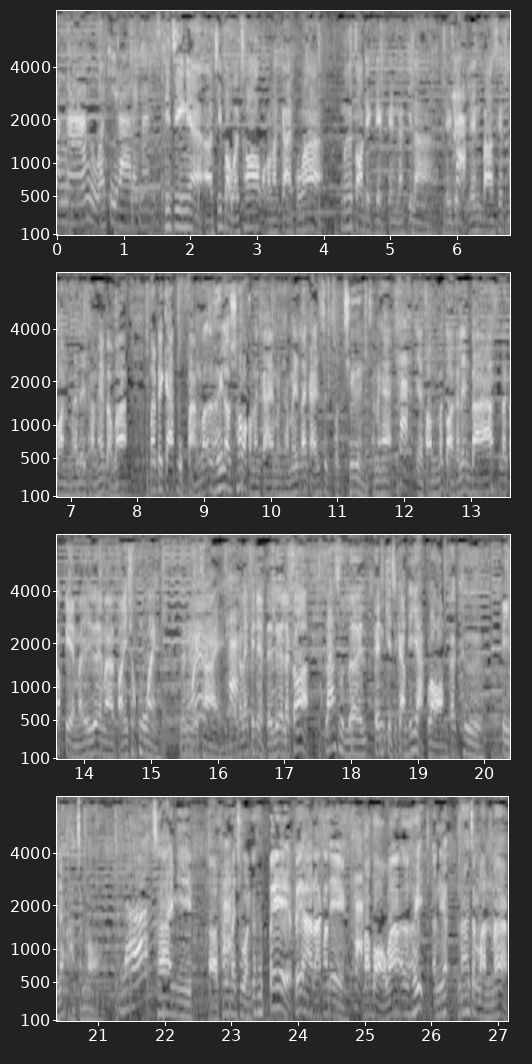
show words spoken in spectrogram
ทางน้ำหรือว่ากีฬาอะไรมากที่สุดจริงๆเนี่ยเอ่อที่บอกว่าชอบออกกำลังกายเพราะว่า เมื่อตอนเด็กๆเป็นนักกีฬาเด็กค่ะๆเล่นบาสเกตบอลมันเลยทำให้แบบว่ามันเป็นการปลูกฝังว่าเออเฮ้ยเราชอบออกกำลังกายมันทำให้ร่างกายรู้สึกสดชื่นใช่ไหมฮะค่ะอย่างตอนเมื่อก่อนก็เล่นบาสแล้วก็เปลี่ยนมาเรื่อยๆมาตอนนี้ชกมวยเล่นมวยไทยค่ะ แล้วก็เล่นฟิตเนสไปเรื่อยแล้วก็ล่าสุดเลยเป็นกิจกรรมที่อยากลองก็คือปีนหน้าผาจำลองแล้วใช่ มีเอ่อเพื่อนมาชวนก็คือเป้ เป้อารักษ์นั่นเอง ค่ะมาบอกว่า เออ เฮ้ย อันเนี้ยน่าจะมันมาก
